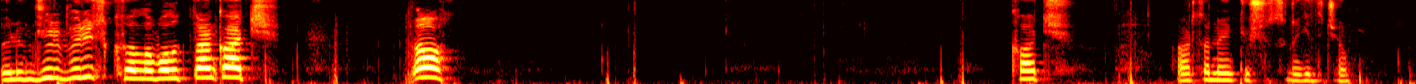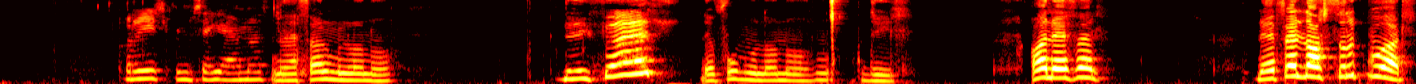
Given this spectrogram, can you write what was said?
Ölümcül virüs kalabalıktan kaç. Ah. Kaç. Haritanın en köşesine gideceğim. Oraya hiç kimse gelmez. Nefer mi lan o? Neyfel. Defol mu lan o? Değil. Aa Nefer. Nefer'de hastalık mı var?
